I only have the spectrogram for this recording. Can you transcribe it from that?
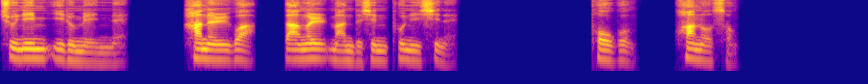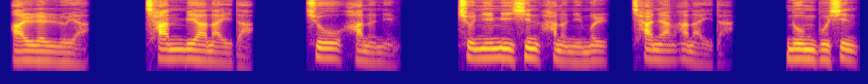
주님 이름에 있네. 하늘과 땅을 만드신 분이시네. 복음, 환호성. 알렐루야. 찬미하나이다. 주 하느님. 주님이신 하느님을 찬양하나이다. 눈부신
